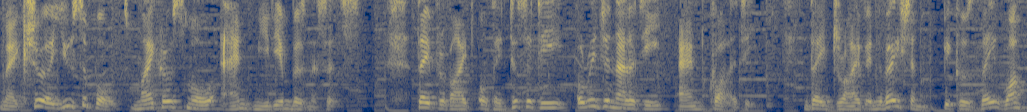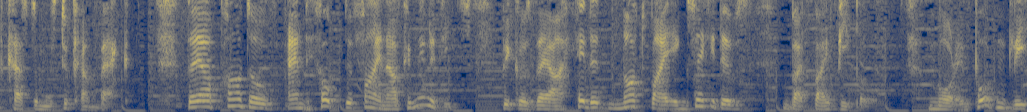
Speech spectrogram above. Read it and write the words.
Make sure you support micro, small, and medium businesses. They provide authenticity, originality, and quality. They drive innovation because they want customers to come back. They are part of and help define our communities because they are headed not by executives but by people. More importantly,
